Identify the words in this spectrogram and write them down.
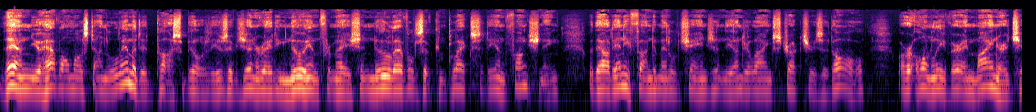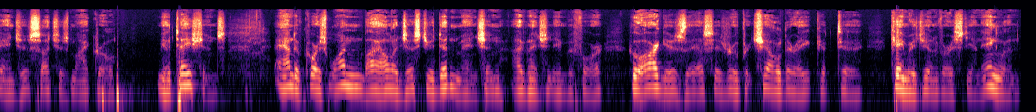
then you have almost unlimited possibilities of generating new information, new levels of complexity and functioning without any fundamental change in the underlying structures at all, or only very minor changes such as micro mutations. And of course, one biologist you didn't mention, I've mentioned him before, who argues this is Rupert Sheldrake at uh, Cambridge University in England,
